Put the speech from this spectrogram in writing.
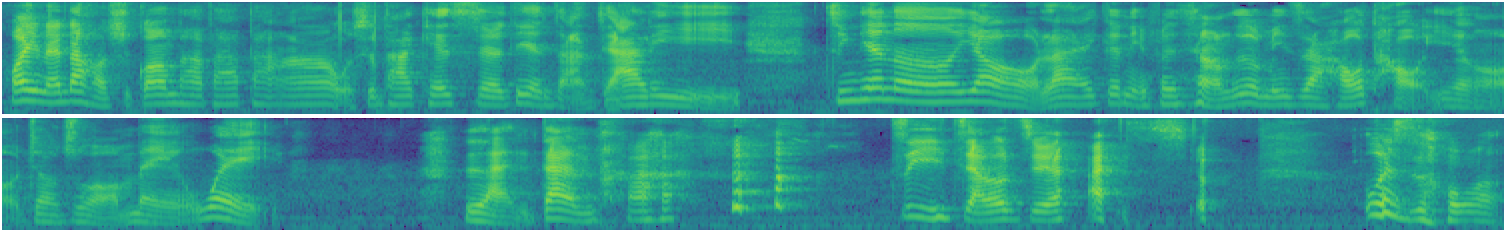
欢迎来到好时光啪啪啪，我是 Podcaster 店长佳丽。今天呢，要来跟你分享这个名字好讨厌哦，叫做美味懒蛋趴，自己讲都觉得害羞。为什么？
